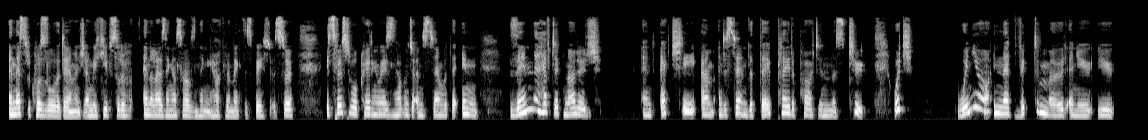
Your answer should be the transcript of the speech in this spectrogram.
And that's what causes all the damage. And we keep sort of analyzing ourselves and thinking, how can I make this better? So it's first of all creating awareness and helping them to understand what they're in. Then they have to acknowledge and actually um, understand that they played a part in this too, which when you're in that victim mode and you you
